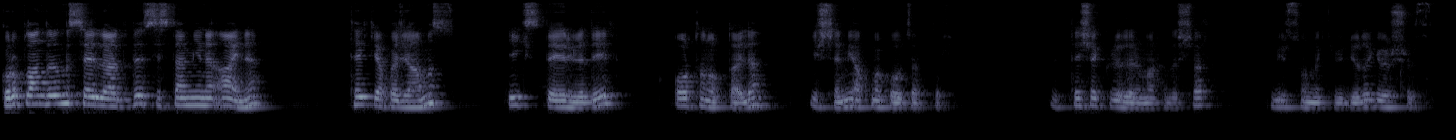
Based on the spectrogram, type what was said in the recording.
Gruplandırılmış serilerde de sistem yine aynı. Tek yapacağımız x değeriyle değil orta noktayla işlemi yapmak olacaktır. Teşekkür ederim arkadaşlar. Bir sonraki videoda görüşürüz.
